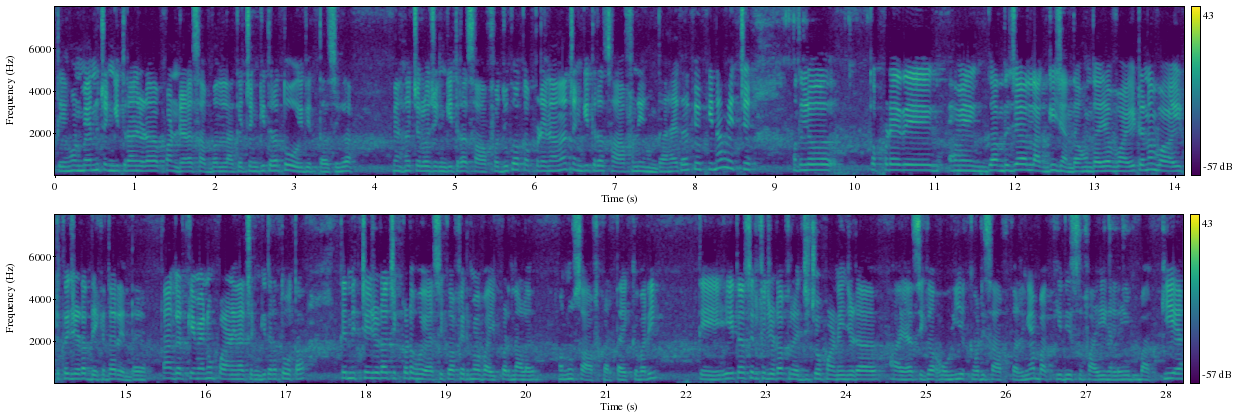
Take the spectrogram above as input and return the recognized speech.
ਅਤੇ ਹੁਣ ਮੈਂ ਇਹਨੂੰ ਚੰਗੀ ਤਰ੍ਹਾਂ ਜਿਹੜਾ ਭਾਂਡੇ ਵਾਲਾ ਸਾਬਣ ਲਾ ਕੇ ਚੰਗੀ ਤਰ੍ਹਾਂ ਧੋ ਹੀ ਦਿੱਤਾ ਸੀਗਾ। ਮੈਂ ਕਿਹਾ ਚਲੋ ਚੰਗੀ ਤਰ੍ਹਾਂ ਸਾਫ਼ ਹੋ ਜੂਗਾ ਕੱਪੜੇ ਨਾਲ ਨਾ ਚੰਗੀ ਤਰ੍ਹਾਂ ਸਾਫ਼ ਨਹੀਂ ਹੁੰਦਾ ਹੈਗਾ ਕਿਉਂਕਿ ਨਾ ਵਿੱਚ ਮਤਲਬ ਕੱਪੜੇ ਦੇ ਐਵੇਂ ਗੰਦ ਜਿਹਾ ਲੱਗ ਹੀ ਜਾਂਦਾ ਹੁੰਦਾ ਆ ਵਾਈਟ ਨਾ ਵਾਈਟ ਤੇ ਜਿਹੜਾ ਦਿਖਦਾ ਰਹਿੰਦਾ ਆ। ਤਾਂ ਕਰਕੇ ਮੈਂ ਇਹਨੂੰ ਪਾਣੀ ਨਾਲ ਚੰਗੀ ਤਰ੍ਹਾਂ ਧੋਤਾ ਤੇ ਨੀਚੇ ਜਿਹੜਾ ਚਿੱਕੜ ਹੋਇਆ ਸੀਗਾ ਫਿਰ ਮੈਂ ਵਾਈਪਰ ਨਾਲ ਉਹਨੂੰ ਸਾਫ਼ ਕਰਤਾ ਇੱਕ ਵਾਰੀ। ਤੇ ਇਹ ਤਾਂ ਸਿਰਫ ਜਿਹੜਾ ਫ੍ਰਿਜ ਚੋਂ ਪਾਣੀ ਜਿਹੜਾ ਆਇਆ ਸੀਗਾ, ਉਹੀ ਇੱਕ ਵਾਰੀ ਸਾਫ਼ ਕਰ ਰਹੀ ਹਾਂ, ਬਾਕੀ ਦੀ ਸਫ਼ਾਈ ਹਲੇ ਬਾਕੀ ਹੈ।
